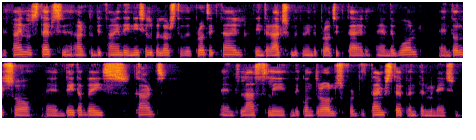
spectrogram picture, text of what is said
The final steps are to define the initial velocity of the projectile, the interaction between the projectile and the wall, and also uh, database cards, and lastly, the controls for the time step and termination.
